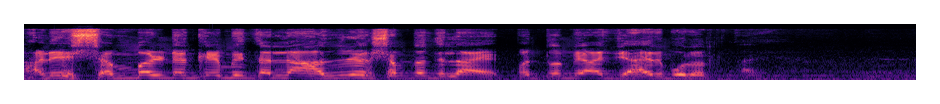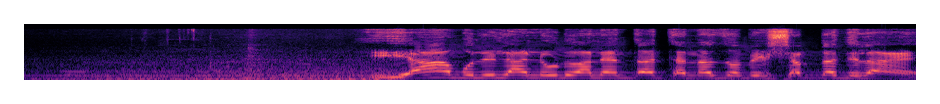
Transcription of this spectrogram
आणि शंभर टक्के मी त्यांना अजून एक शब्द दिलाय पण तो मी आज जाहीर बोलत नाही. या मुलीला निवडून आल्यानंतर त्यांना जो मी शब्द दिलाय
